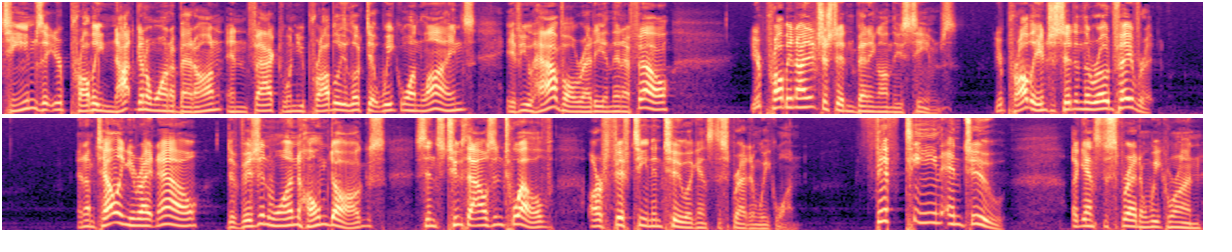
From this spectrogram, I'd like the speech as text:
teams that you're probably not going to want to bet on. In fact, when you probably looked at week one lines, if you have already in the NFL, you're probably not interested in betting on these teams. You're probably interested in the road favorite. And I'm telling you right now, Division 1 home dogs since 2012 are 15 and 2 against the spread in week 1. 15 and 2 against the spread in week 1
